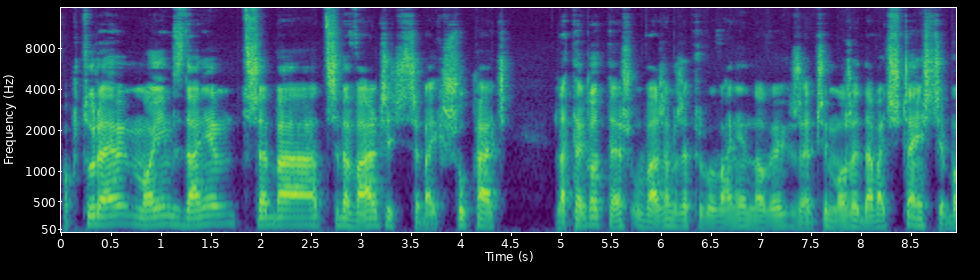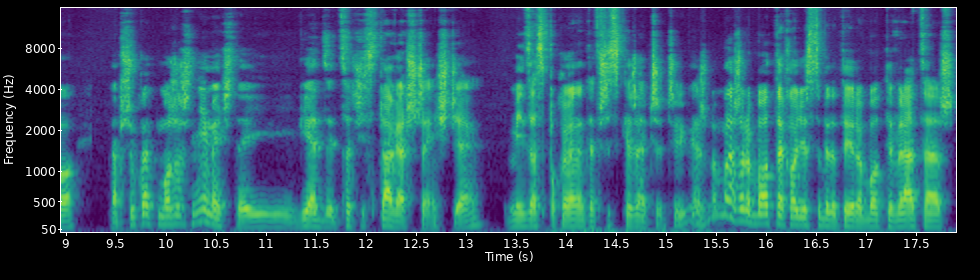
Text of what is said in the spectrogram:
o które moim zdaniem trzeba, trzeba walczyć, trzeba ich szukać. Dlatego też uważam, że próbowanie nowych rzeczy może dawać szczęście, bo na przykład możesz nie mieć tej wiedzy, co ci sprawia szczęście, mieć zaspokojone te wszystkie rzeczy. Czyli wiesz, no masz robotę, chodzisz sobie do tej roboty, wracasz,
